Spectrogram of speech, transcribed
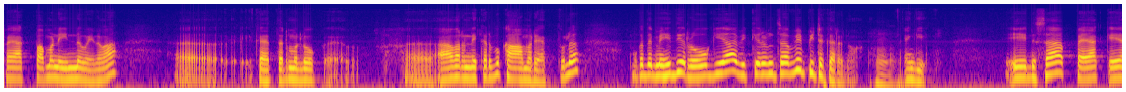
පැයක් පමණ ඉන්න වෙනවා එක ඇත්තරම ලෝක ආවරණය කරපු කාමරයක් තුළ මොකද මෙහිදි රෝගයා විකිරණ ද්‍රව්‍ය පිට කරනවා ඇඟි. ඒ නිසා පැයක් එය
